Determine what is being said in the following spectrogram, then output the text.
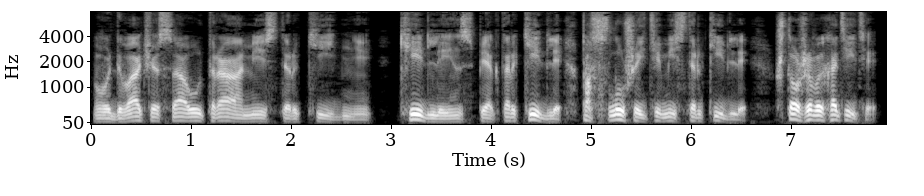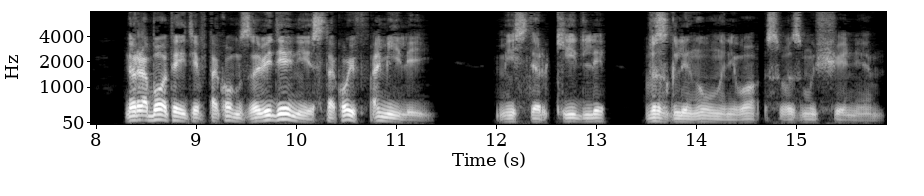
В два часа утра, мистер Кидни. Кидли, инспектор Кидли. Послушайте, мистер Кидли, что же вы хотите? Работаете в таком заведении с такой фамилией. Мистер Кидли взглянул на него с возмущением.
